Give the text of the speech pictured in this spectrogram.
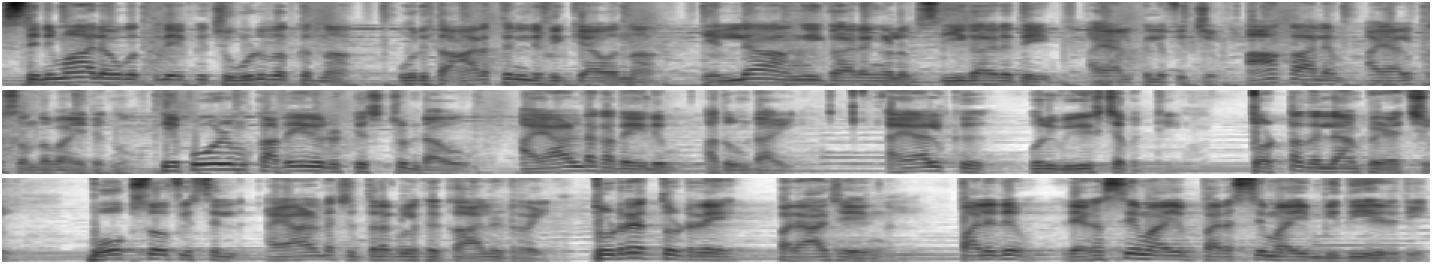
സിനിമാ ലോകത്തിലേക്ക് ചുവടുവെക്കുന്ന ഒരു താരത്തിന് ലഭിക്കാവുന്ന എല്ലാ അംഗീകാരങ്ങളും സ്വീകാര്യതയും അയാൾക്ക് ലഭിച്ചു. ആ കാലം അയാൾക്ക് സ്വന്തമായിരുന്നു. എപ്പോഴും കഥയിൽ ഒരു ടെസ്റ്റ് ഉണ്ടാവും. അയാളുടെ കഥയിലും അതുണ്ടായി. അയാൾക്ക് ഒരു വീഴ്ച പറ്റി. തൊട്ടതെല്ലാം പിഴച്ചു. ബോക്സ് ഓഫീസിൽ അയാളുടെ ചിത്രങ്ങൾക്ക് കാലിടറി. തുടരെ തുടരെ പരാജയങ്ങൾ. പലരും രഹസ്യമായും പരസ്യമായും വിധി എഴുതി.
